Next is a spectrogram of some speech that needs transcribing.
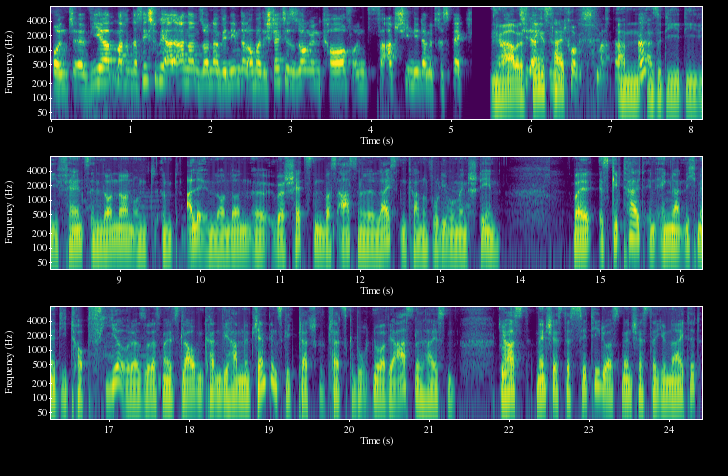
Und äh, wir machen das nicht so wie alle anderen, sondern wir nehmen dann auch mal die schlechte Saison in Kauf und verabschieden ihn damit Respekt. Ja, aber das Ding ist halt, ähm, also die, die, die Fans in London und, und alle in London äh, überschätzen, was Arsenal leisten kann und wo die im Moment stehen. Weil es gibt halt in England nicht mehr die Top 4 oder so, dass man jetzt glauben kann, wir haben einen Champions League Platz, Platz gebucht, nur weil wir Arsenal heißen. Du ja. hast Manchester City, du hast Manchester United,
